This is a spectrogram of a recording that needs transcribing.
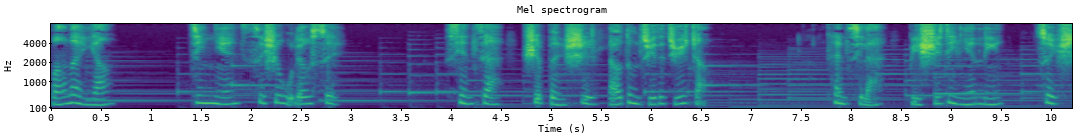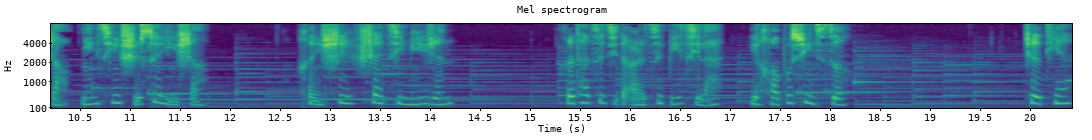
王万阳，今年四十五六岁，现在是本市劳动局的局长，看起来比实际年龄最少年轻十岁以上，很是帅气迷人，和他自己的儿子比起来也毫不逊色。这天，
